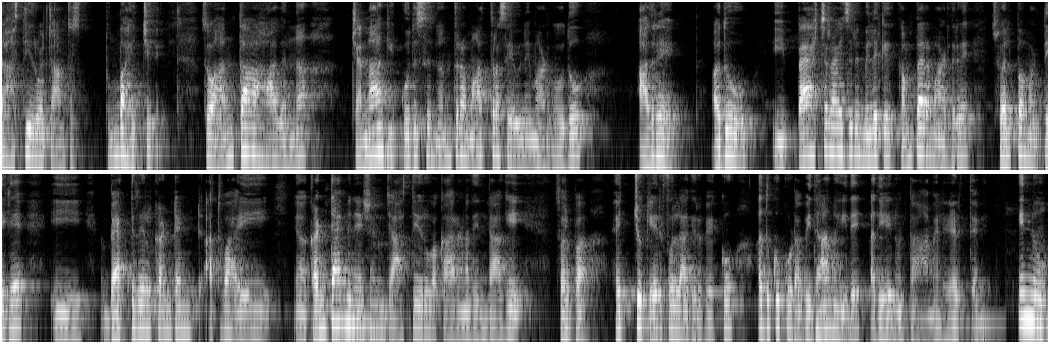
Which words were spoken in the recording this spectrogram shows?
ಜಾಸ್ತಿ ಇರುವ ಚಾನ್ಸಸ್ ತುಂಬ ಹೆಚ್ಚಿದೆ. ಸೊ ಅಂತಹ ಹಾಲನ್ನು ಚೆನ್ನಾಗಿ ಕುದಿಸಿದ ನಂತರ ಮಾತ್ರ ಸೇವನೆ ಮಾಡಬಹುದು ಆದರೆ ಅದು ಈ ಪ್ಯಾಶ್ಚರೈಸ್ಡ್ ಮಿಲಕ್ಕೆ ಕಂಪೇರ್ ಮಾಡಿದ್ರೆ ಸ್ವಲ್ಪ ಮಟ್ಟಿಗೆ ಈ ಬ್ಯಾಕ್ಟೀರಿಯಲ್ ಕಂಟೆಂಟ್ ಅಥವಾ ಈ ಕಂಟ್ಯಾಮಿನೇಷನ್ ಜಾಸ್ತಿ ಇರುವ ಕಾರಣದಿಂದಾಗಿ ಸ್ವಲ್ಪ ಹೆಚ್ಚು ಕೇರ್ಫುಲ್ ಆಗಿರಬೇಕು. ಅದಕ್ಕೂ ಕೂಡ ವಿಧಾನ ಇದೆ. ಅದೇನು ಅಂತ ಆಮೇಲೆ ಹೇಳ್ತೇನೆ. ಇನ್ನು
